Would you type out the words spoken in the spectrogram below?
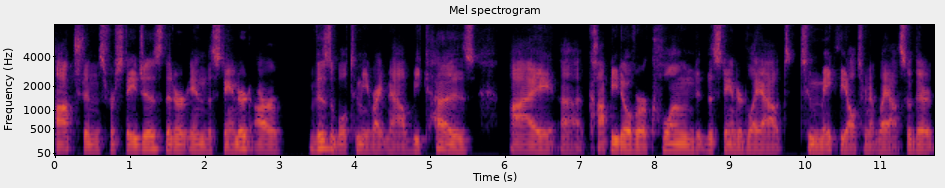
options for stages that are in the standard are visible to me right now because I uh, copied over, cloned the standard layout to make the alternate layout. So they're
